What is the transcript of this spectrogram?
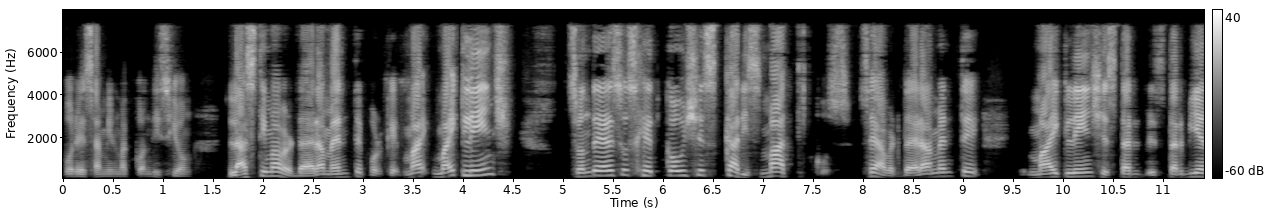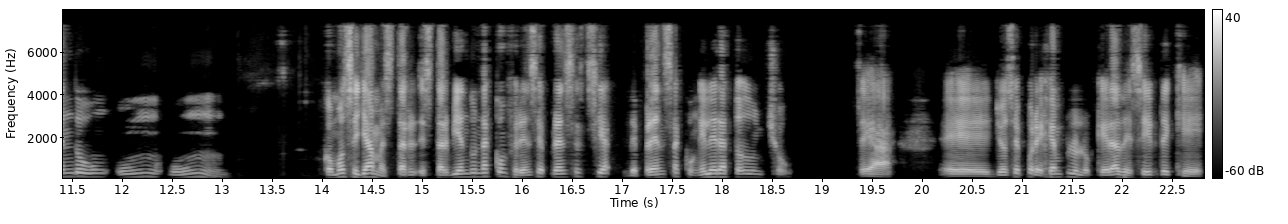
por esa misma condición. Lástima verdaderamente porque Mike, Mike Lynch son de esos head coaches carismáticos. O sea, verdaderamente Mike Lynch estar, estar viendo un, un, un, ¿cómo se llama? Estar, estar viendo una conferencia de prensa, de prensa con él era todo un show. O sea, eh, yo sé, por ejemplo, lo que era decir de que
